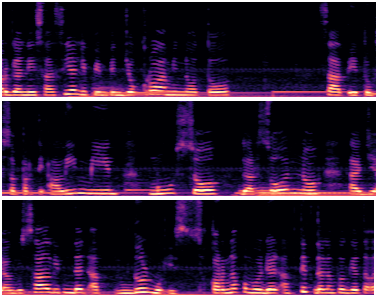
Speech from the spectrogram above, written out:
organisasi yang dipimpin Jokro Aminoto, saat itu seperti Alimin, Muso, Darsono, Haji Agus Salim, dan Abdul Muiz. Soekarno kemudian aktif dalam kegiatan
